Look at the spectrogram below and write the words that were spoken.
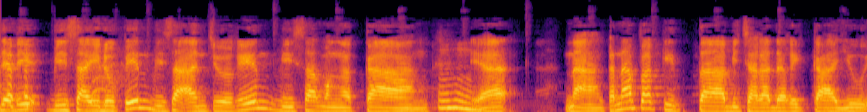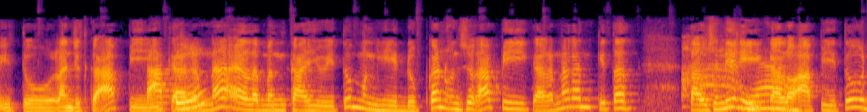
jadi bisa hidupin, bisa hancurin, bisa mengekang. -huh. Ya, Nah, kenapa kita bicara dari kayu itu lanjut ke api? ke api? Karena elemen kayu itu menghidupkan unsur api. Karena kan kita tahu ah, sendiri ya. kalau api itu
